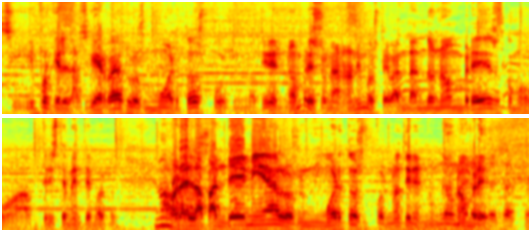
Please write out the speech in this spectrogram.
Sí, porque en las guerras los muertos pues no tienen nombres, son anónimos, te van dando nombres como ah, tristemente hemos... Números. Ahora en la pandemia los muertos pues no tienen nunca Números, nombre. exacto.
